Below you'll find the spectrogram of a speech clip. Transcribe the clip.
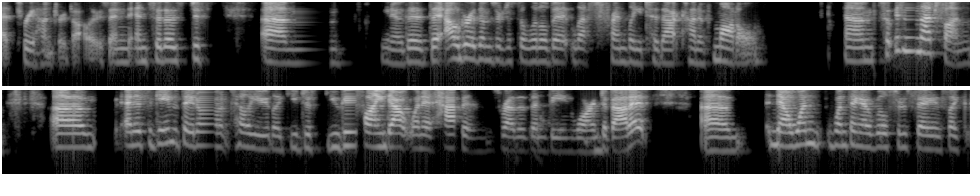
at $300. And, and so those just, um, you know, the, the algorithms are just a little bit less friendly to that kind of model. Um, so isn't that fun? Um, and it's a game that they don't tell you, like you just, you can find out when it happens rather than being warned about it. Um, now, one one thing I will sort of say is like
